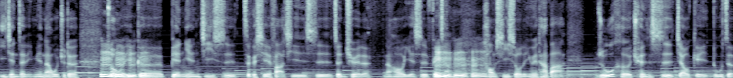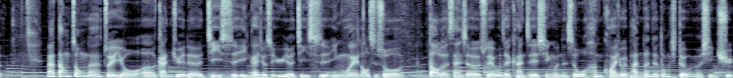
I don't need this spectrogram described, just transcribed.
意见在里面。那我觉得，作为一个编年记事，这个写法其实是正确的，然后也是非常好吸收的，因为他把如何诠释交给读者。那当中呢，最有呃感觉的记事，应该就是娱乐记事，因为老实说。到了三十二岁，我在看这些新闻的时候，我很快就会判断这个东西对我有没有兴趣，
